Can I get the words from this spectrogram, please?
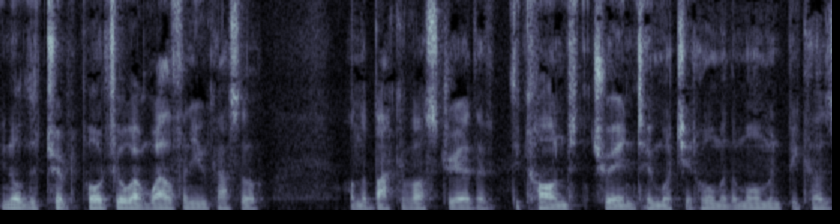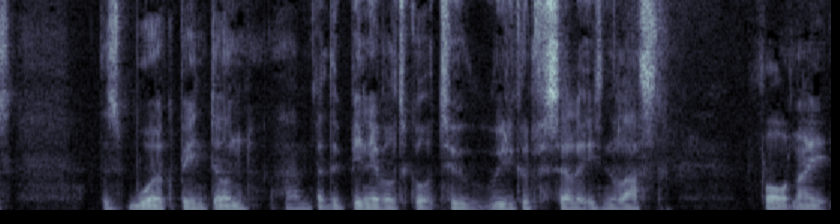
you know, the trip to Portugal went well for Newcastle on the back of Austria. They, they can't train too much at home at the moment because there's work being done, um, but they've been able to go to two really good facilities in the last fortnight.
